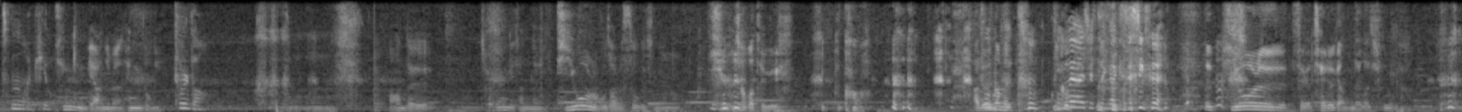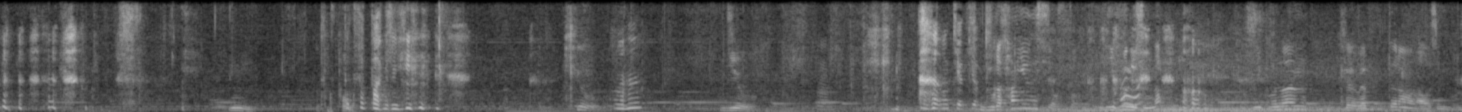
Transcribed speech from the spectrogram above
존나 귀여워. 생긴 게 아니면 행동이? 둘 다. 음, 아 근데 잘 생기셨네. 디올 모자를 쓰고 계시네요. 모자가 되게 예쁘다. 아 왜냐면 이거 구매하실 생각 있으신가요? 근데 디올 제가 재력이 안 돼가지고. 음. 복 복수박이. 큐 응. 뉴 귀여워. 누가 상윤 씨였어 이분이신가? 이분은 그 웹드라마 나오신 분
